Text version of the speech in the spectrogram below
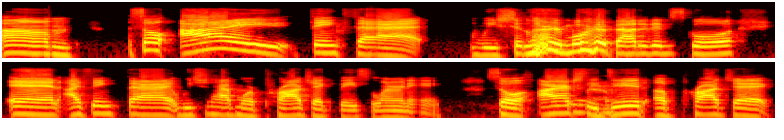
Um, so I think that we should learn more about it in school. And I think that we should have more project based learning. So I actually yeah. did a project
